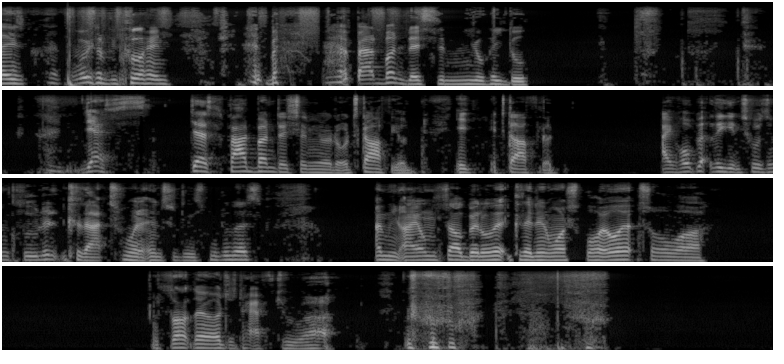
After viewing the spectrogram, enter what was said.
Guys, we're gonna be playing Bad, Monday Simulator. Yes, yes, Bad Monday Simulator. It's Garfield. It, it's Garfield. I hope that the intro is included because that's what introduced me to this. I mean, I only saw a bit of it because I didn't want to spoil it, so uh, it's not there. I just have to uh.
